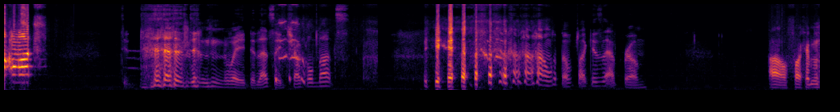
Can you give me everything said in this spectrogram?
chuckle nuts? Did, didn't wait. Did that say chuckle nuts? Yeah. what the fuck is that from? Oh fucking.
